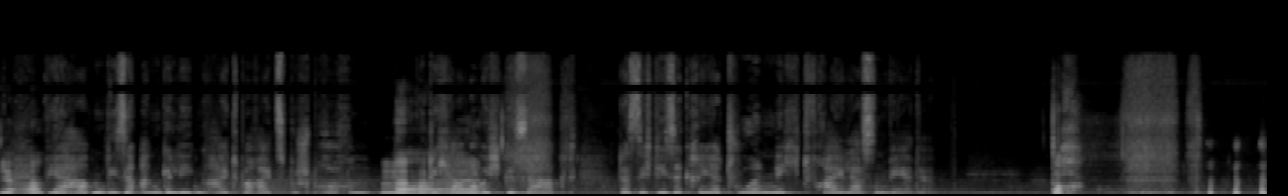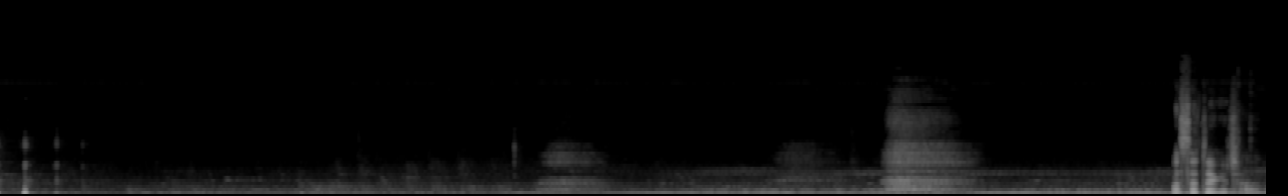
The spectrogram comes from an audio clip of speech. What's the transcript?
Ja. Wir haben diese Angelegenheit bereits besprochen. Nein. Und ich habe euch gesagt, dass ich diese Kreatur nicht freilassen werde. Doch. Was hat er getan?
